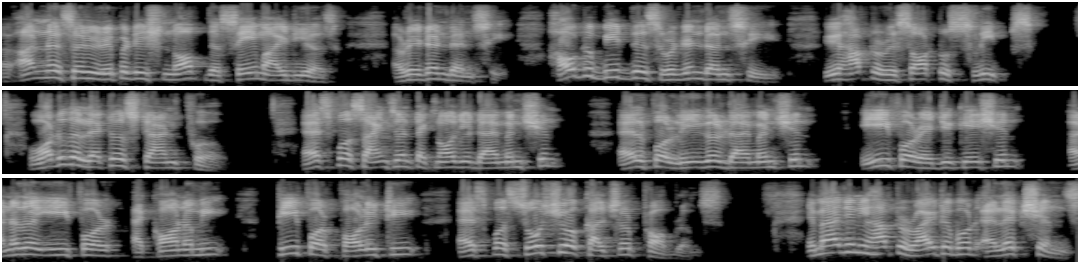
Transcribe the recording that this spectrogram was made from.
unnecessary repetition of the same ideas, redundancy. How to beat this redundancy? You have to resort to sleeps. What do the letters stand for? S for science and technology dimension, L for legal dimension, E for education, another E for economy, P for polity, S for socio-cultural problems. Imagine you have to write about elections.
